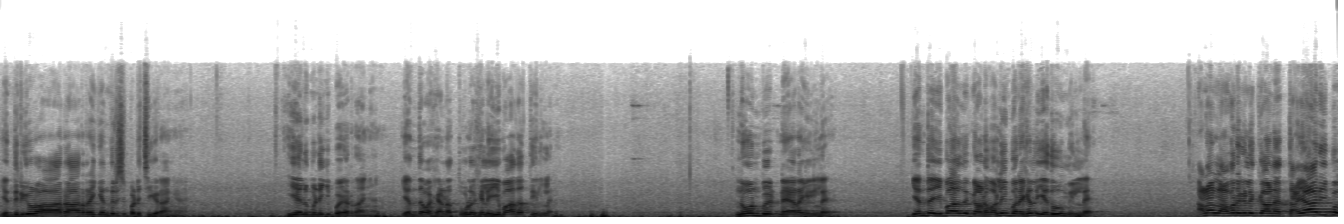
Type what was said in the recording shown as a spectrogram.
எந்திரிக்கிற ஆறு ஆறரைக்கு எந்திரிச்சு படிச்சுக்கிறாங்க. ஏழு மணிக்கு போயிடுறாங்க. எந்த வகையான தொழுகையில் இவாதத்து இல்லை. நோன்பு நேரம் இல்லை. எந்த இபாதத்துக்கான வழிமுறைகள் எதுவும் இல்லை. ஆனால் அவர்களுக்கான தயாரிப்பு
